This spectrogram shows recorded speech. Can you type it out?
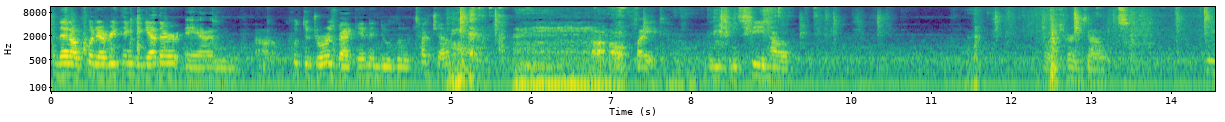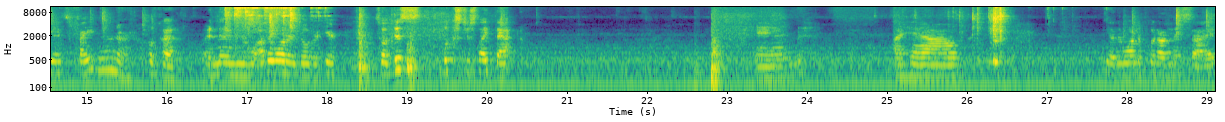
And then I'll put everything together and um, put the drawers back in and do a little touch up. Uh, I'll fight. And you can see how, how it turns out. You guys fighting or? Okay. And then the other one is over here. So this looks just like that. And I have the other one to put on this side.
